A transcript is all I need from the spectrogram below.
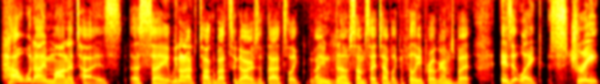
how would I monetize a site? We don't have to talk about cigars if that's like I know some sites have like affiliate programs, but is it like straight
